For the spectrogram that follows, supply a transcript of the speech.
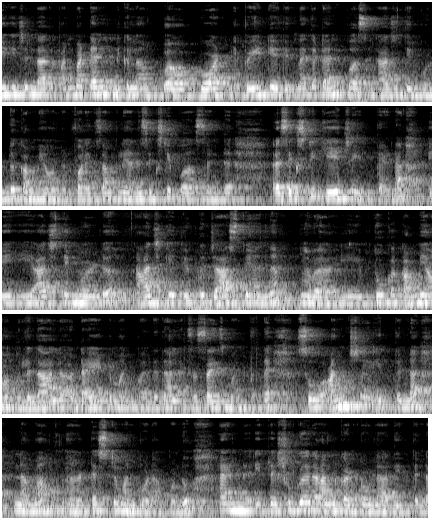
ಈಜಿಂದಾದ ಪನ್ಪ ಟೆನ್ ನಿಕಲ ಬಾಡಿ ವೆಯ್ಟ್ ಏತಿತ್ತು ಆಯ್ತು ಟೆನ್ ಪರ್ಸೆಂಟ್ ಆಜು ತಿಂಗಳು ಕಮ್ಮಿ ಆವೊಂದು ಫಾರ್ ಎಕ್ಸಾಂಪಲ್ ನಾನು sixty percent sixty K G ಇತ್ತಂಡ. ಈ ಆಜು ತಿಂಗಳು ಆಜು ಕೆ ಜಿ ಜಾಸ್ತಿ ಅನ್ನ ಈ ತೂಕ ಕಮ್ಮಿ ಆವೊಂದುಲ್ಲ. ದಾಲ ಡಯಟ್ ಮನ್ಪಂದೆ ದಾಲ ಎಕ್ಸಸೈಸ್ ಮನ್ಪಂದೆ ಸೊ ಅಂಚ ಇತ್ತಂಡ ನಮ್ಮ ಟೆಸ್ಟ್ ಮನ್ಕೊಂಡು ಹಾಕೊಂಡು ಆ್ಯಂಡ್ ಇತ್ತೆ ಶುಗರ್ ಅನ್ಕಂಟ್ರೋಲ್ ಆದಿತ್ತಂಡ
